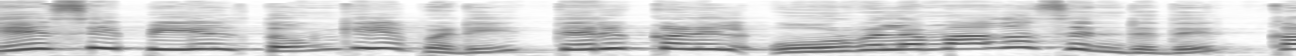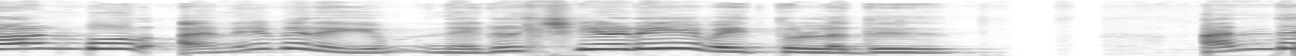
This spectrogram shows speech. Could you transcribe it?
ஜேசிபியில் தொங்கியபடி தெருக்களில் ஊர்வலமாக சென்றது காண்போர் அனைவரையும் நெகிழ்ச்சியடைய வைத்துள்ளது. அந்த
